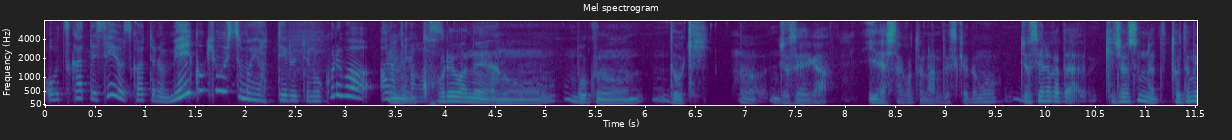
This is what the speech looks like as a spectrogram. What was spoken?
を使って繊維を使ってのメイク教室もやっているっていうのはこれは新たなうんこれはねあの僕の同期の女性が言い出したことなんですけども女性の方化粧するのってとても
